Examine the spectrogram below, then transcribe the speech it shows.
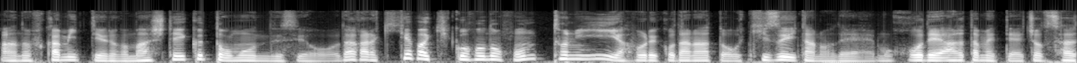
あの深みっていうのが増していくと思うんですよ。だから聞けば聞くほど本当にいいアフレコだなと気づいたので、もうここで改めてちょっと謝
